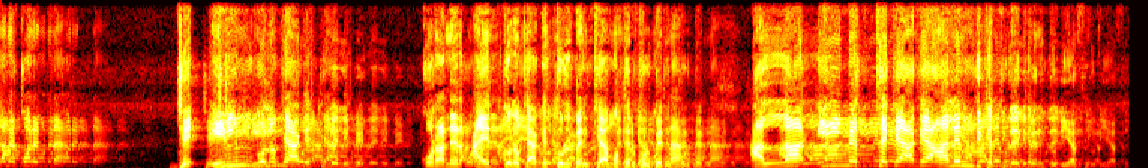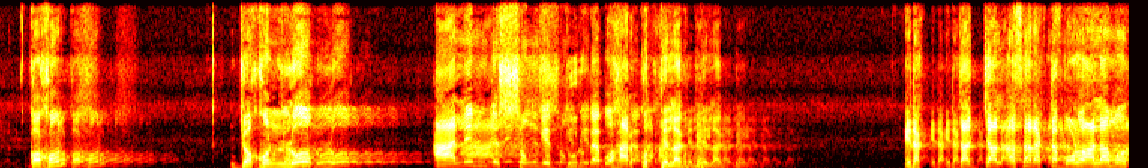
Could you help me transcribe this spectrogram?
মনে করেন না যে ইলম গুলোকে আগে তুলে নেবেন, কোরআনের আয়াত গুলোকে আগে তুলবেন, কিয়ামতের পূর্বে না। আল্লাহ ইলমের থেকে আগে আলেম দিকে তুলে নেবেন দুনিয়া থেকে। কখন? যখন লোক আলেমদের সঙ্গে দুর্ব্যবহার করতে লাগবে লাগবে। আসার একটা বড় আলামত।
